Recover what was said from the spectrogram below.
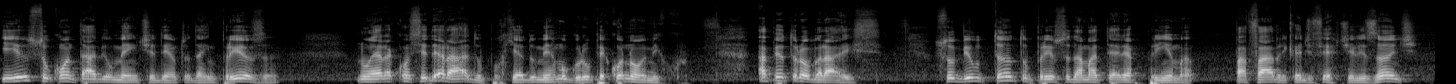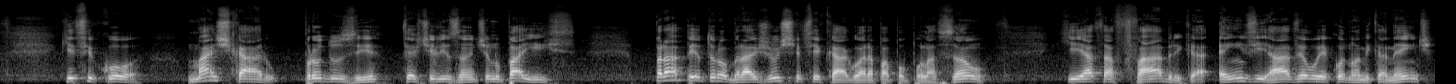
E isso, contabilmente, dentro da empresa, não era considerado, porque é do mesmo grupo econômico. A Petrobras subiu tanto o preço da matéria-prima para a fábrica de fertilizante que ficou mais caro produzir fertilizante no país para a Petrobras justificar agora para a população que essa fábrica é inviável economicamente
